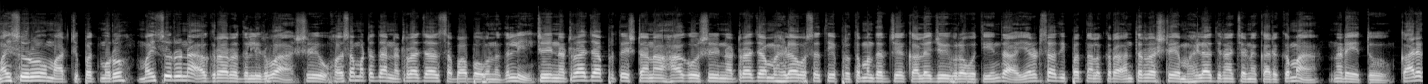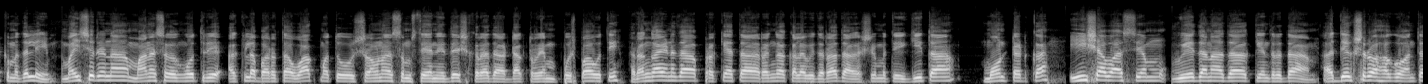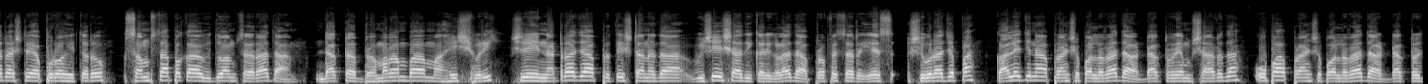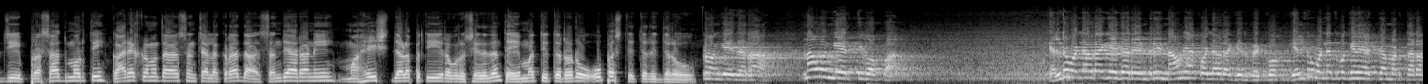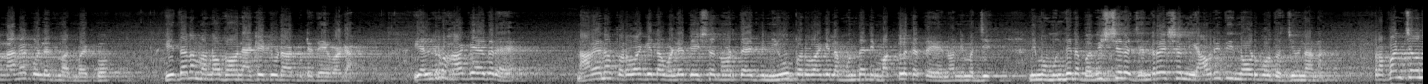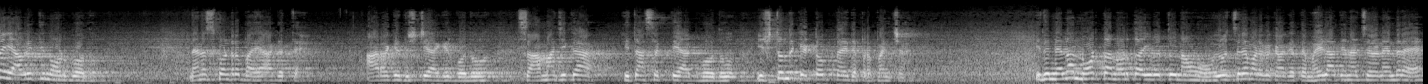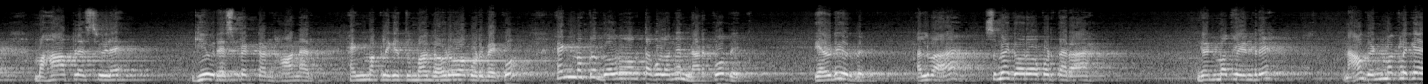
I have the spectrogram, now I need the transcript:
Mysuru, March ಇಪ್ಪತ್ಮೂರು, ಮೈಸೂರಿನ ಅಗ್ರಹಾರದಲ್ಲಿರುವ ಶ್ರೀ ಹೊಸಮಠದ ನಟರಾಜ ಸಭಾಭವನದಲ್ಲಿ ಶ್ರೀ ನಟರಾಜ ಪ್ರತಿಷ್ಠಾನ ಹಾಗೂ ಶ್ರೀ ನಟರಾಜ ಮಹಿಳಾ ವಸತಿ ಪ್ರಥಮ ದರ್ಜೆ ಕಾಲೇಜು ಇವರ ವತಿಯಿಂದ ಎರಡ್ ಸಾವಿರದ ಇಪ್ಪತ್ನಾಲ್ಕರ ಅಂತಾರಾಷ್ಟ್ರೀಯ ಮಹಿಳಾ ದಿನಾಚರಣೆ ಕಾರ್ಯಕ್ರಮ ನಡೆಯಿತು. ಕಾರ್ಯಕ್ರಮದಲ್ಲಿ ಮೈಸೂರಿನ ಮಾನಸ ಗಂಗೋತ್ರಿ ಅಖಿಲ ಭಾರತ ವಾಕ್ ಮತ್ತು ಶ್ರವಣ ಸಂಸ್ಥೆಯ ನಿರ್ದೇಶಕರಾದ ಡಾಕ್ಟರ್ ಎಂ ಪುಷ್ಪಾವತಿ, ರಂಗಾಯಣದ ಪ್ರಖ್ಯಾತ ರಂಗ ಕಲಾವಿದರಾದ ಶ್ರೀಮತಿ ಗೀತಾ ಮೋಂಟಡ್ಕ ಈಶಾವಾಸ್ಯಂ ವೇದನಾದ ಕೇಂದ್ರದ ಅಧ್ಯಕ್ಷರು ಹಾಗೂ ಅಂತಾರಾಷ್ಟ್ರೀಯ ಪುರೋಹಿತರು ಸಂಸ್ಥಾಪಕ ವಿದ್ವಾಂಸರಾದ ಡಾಕ್ಟರ್ ಭ್ರಮರಾಂಬ ಮಹೇಶ್ವರಿ, ಶ್ರೀ ನಟರಾಜ ಪ್ರತಿಷ್ಠಾನದ ವಿಶೇಷಾಧಿಕಾರಿಗಳಾದ ಪ್ರೊಫೆಸರ್ ಎಸ್. ಶಿವರಾಜಪ್ಪ, ಕಾಲೇಜಿನ ಪ್ರಾಂಶುಪಾಲರಾದ ಡಾಕ್ಟರ್ ಎಂ. ಶಾರದಾ, ಉಪ ಪ್ರಾಂಶುಪಾಲರಾದ ಡಾಕ್ಟರ್ ಜಿ. ಪ್ರಸಾದ್ ಮೂರ್ತಿ, ಕಾರ್ಯಕ್ರಮದ ಸಂಚಾಲಕರಾದ ಸಂಧ್ಯಾರಾಣಿ ಮಹೇಶ್ ದಳಪತಿ ರವರು ಸೇರಿದಂತೆ ಮತ್ತಿತರರು ಉಪಸ್ಥಿತರಿದ್ದರು. ನಾವು ಹಂಗೆ ಇರ್ತೀವಪ್ಪ. ಎಲ್ರು ಒಳ್ಳೆಯವರಾಗೆ ಇದಾರೇನ್ರಿ? ನಾವು ಯಾಕೆ ಒಳ್ಳೆಯವರಾಗಿರ್ಬೇಕು ಎಲ್ಲರೂ ಒಳ್ಳೇದ್ ಬಗ್ಗೆ ಯತ್ನ ಮಾಡ್ತಾರ? ನಾವ್ಯಾಕೆ ಒಳ್ಳೇದ್ ಮಾಡಬೇಕು? ಈ ಥರ ಮನೋಭಾವನೆ ಆಟಿಟ್ಯೂಡ್ ಆಗ್ಬಿಟ್ಟಿದೆ ಇವಾಗ. ಎಲ್ಲರೂ ಹಾಗೆ ಆದರೆ ನಾವೇನೋ ಪರವಾಗಿಲ್ಲ, ಒಳ್ಳೆ ದೇಶ ನೋಡ್ತಾ ಇದ್ವಿ, ನೀವು ಪರವಾಗಿಲ್ಲ, ಮುಂದೆ ನಿಮ್ಮ ಮಕ್ಳ ಕತೆ ಏನೋ? ನಿಮ್ಮ ಜಿ, ನಿಮ್ಮ ಮುಂದಿನ ಭವಿಷ್ಯದ ಜನರೇಷನ್ ಯಾವ ರೀತಿ ನೋಡ್ಬೋದು ಜೀವನನ? ಪ್ರಪಂಚವನ್ನ ಯಾವ ರೀತಿ ನೋಡ್ಬೋದು? ನೆನೆಸ್ಕೊಂಡ್ರೆ ಭಯ ಆಗುತ್ತೆ. ಆರೋಗ್ಯ ದೃಷ್ಟಿ ಆಗಿರ್ಬೋದು, ಸಾಮಾಜಿಕ ಹಿತಾಸಕ್ತಿ ಆಗ್ಬೋದು, ಎಷ್ಟೊಂದು ಕೆಟ್ಟೋಗ್ತಾ ಇದೆ ಪ್ರಪಂಚ. ಇದನ್ನೆಲ್ಲ ನೋಡ್ತಾ ನೋಡ್ತಾ ಇವತ್ತು ನಾವು ಯೋಚನೆ ಮಾಡಬೇಕಾಗತ್ತೆ. ಮಹಿಳಾ ದಿನಾಚರಣೆ ಅಂದರೆ ಮಹಾ ಪ್ಲಸ್ ವಿಳೆ. ಗಿವ್ ರೆಸ್ಪೆಕ್ಟ್ ಅಂಡ್ ಹಾನರ್ ಹೆಣ್ಮಕ್ಳಿಗೆ ತುಂಬ ಗೌರವ ಕೊಡಬೇಕು. ಹೆಣ್ಮಕ್ಳು ಗೌರವ ತಗೊಳ್ಳೋಂಗೆ ನಡ್ಕೋಬೇಕು. ಎರಡೂ ಇರಬೇಕು. ಅಲ್ವಾ? ಸುಮ್ಮನೆ ಗೌರವ ಕೊಡ್ತಾರಾ? ಗಂಡು ಮಕ್ಳು ಏನ್ರಿ? ನಾವು ಗಂಡು ಮಕ್ಳಿಗೆ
